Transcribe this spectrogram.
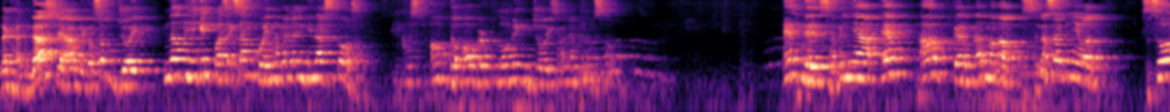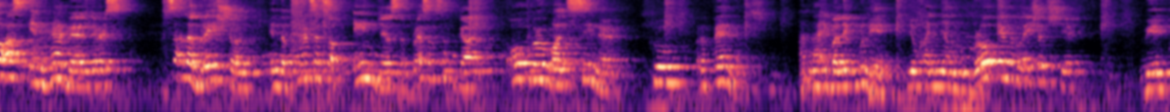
naghanda siya because of joy nang higit pa sa isang coin na kanyang ginastos because of the overflowing joy sa kanyang puso. And then, sabi niya, and after ng mga sinasabi niya, so as in heaven, there's celebration in the presence of angels, the presence of God, over one sinner who repented. At naibalik muli yung kanyang broken relationship with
